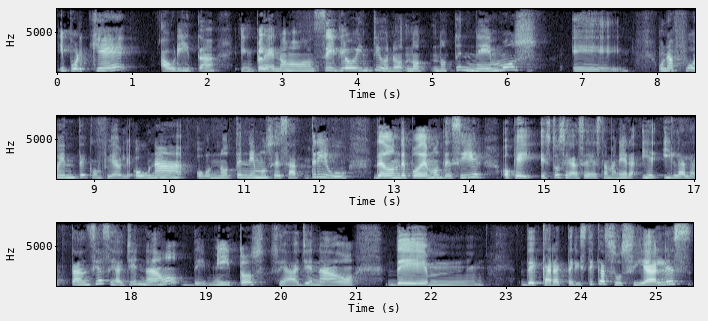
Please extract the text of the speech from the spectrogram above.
¿Y por qué ahorita, en pleno siglo XXI, no, no tenemos eh, una fuente confiable o, una, o no tenemos esa tribu de donde podemos decir, ok, esto se hace de esta manera. Y, la lactancia se ha llenado de mitos, se ha llenado de, mm, de características sociales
